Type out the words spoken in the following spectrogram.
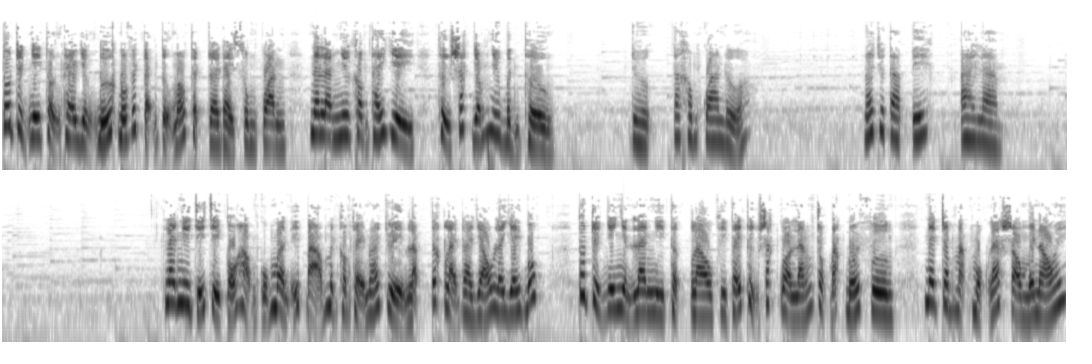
Tô Trịnh Nhi thuận theo dừng bước đối với cảnh tượng máu thịt rơi đầy xung quanh, nên làm như không thấy gì, thử sắc giống như bình thường. Được, ta không qua nữa. Nói cho ta biết, ai làm. Lan Nhi chỉ chỉ cổ họng của mình ý bảo mình không thể nói chuyện, lập tức lại ra dấu lấy giấy bút. Tô Trịnh Nhi nhìn Lan Nhi thật lâu khi thấy thực sắc lo lắng trong mắt đối phương, nên trầm mặt một lát sau mới nói.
